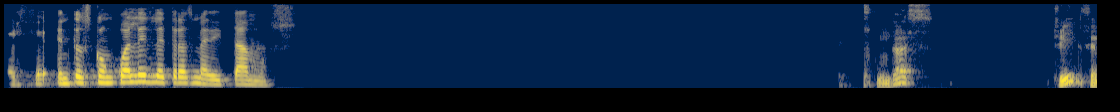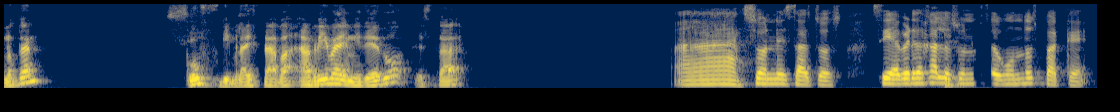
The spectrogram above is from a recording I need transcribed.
Perfecto. Entonces, ¿con cuáles letras meditamos? juntas. ¿Sí? ¿Se notan? Sí. Uf, ahí está. Arriba de mi dedo está. Ah, son esas dos. Sí, a ver, déjalos unos segundos para que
